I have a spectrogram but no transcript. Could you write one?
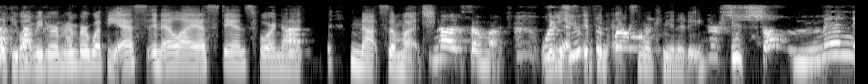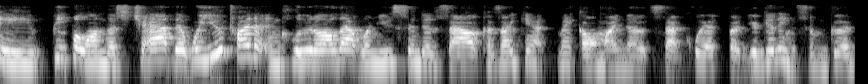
If you want me to remember what the S in LIS stands for, not not so much. Not so much. Would yes, you it's an excellent community. There's so many people on this chat that will you try to include all that when you send us out? Because I can't make all my notes that quick, but you're getting some good.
